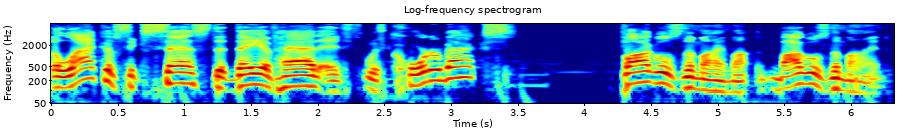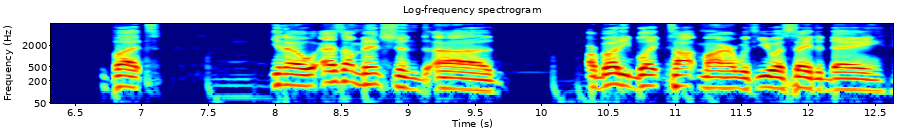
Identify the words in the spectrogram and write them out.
The lack of success that they have had at, with quarterbacks boggles the mind boggles the mind. But you know, as I mentioned, uh, our buddy Blake Toppmeyer with USA Today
